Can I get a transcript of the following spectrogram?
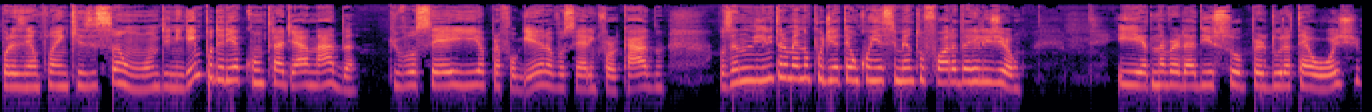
por exemplo, a Inquisição, onde ninguém poderia contrariar nada, que você ia para fogueira, você era enforcado, você literalmente não podia ter um conhecimento fora da religião. E na verdade isso perdura até hoje,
